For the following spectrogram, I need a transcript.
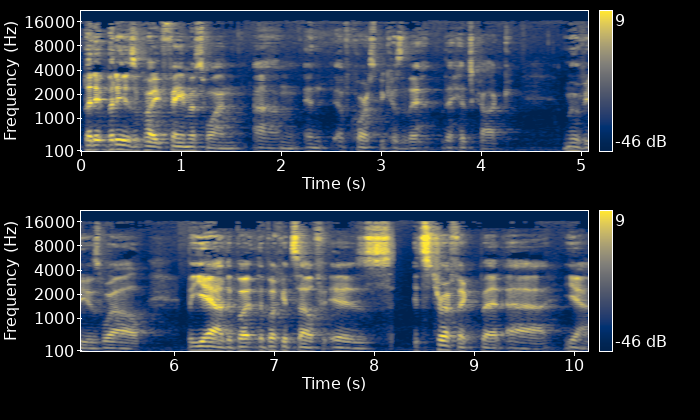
but it, but it is a quite famous one, um, and of course because of the the Hitchcock movie as well. But yeah, the book the book itself is it's terrific, but uh, yeah,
